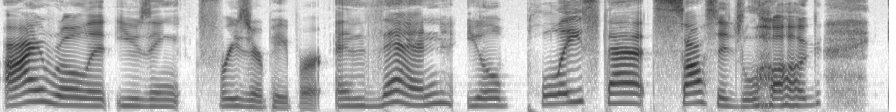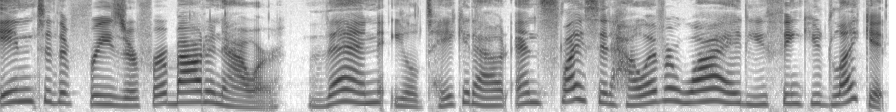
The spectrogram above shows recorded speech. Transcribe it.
I roll it using freezer paper, and then you'll place that sausage log into the freezer for about an hour. Then you'll take it out and slice it however wide you think you'd like it.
